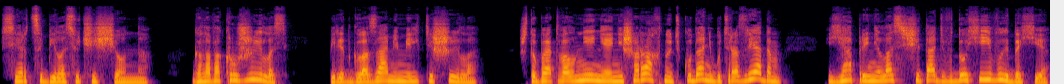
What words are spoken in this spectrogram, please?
Сердце билось учащенно. Голова кружилась, перед глазами мельтешило. Чтобы от волнения не шарахнуть куда-нибудь разрядом, я принялась считать вдохи и выдохи.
